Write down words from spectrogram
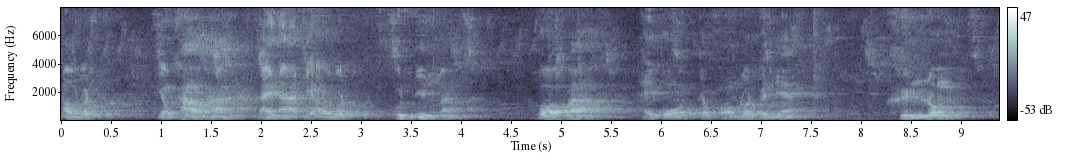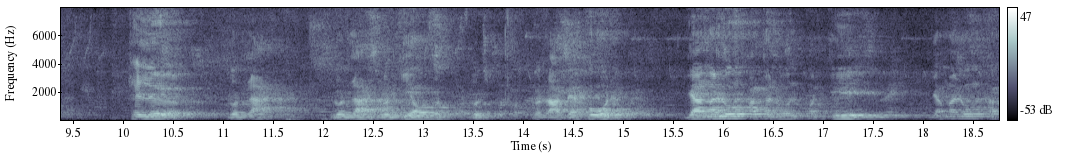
เอารถเกี่ยวข้าวมาได้หน้าที่เอารถขุดดินมา บอกว่าให้บอกเจ้าของรถเป็นเนี่ยขึ้นลงเทเลอร์รถลากรถลากรถเกี่ยวรถ รถรถลากแบคโฮนะอย่ามาลงกับถนนคอนกรีตอย่ามาลงกับ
